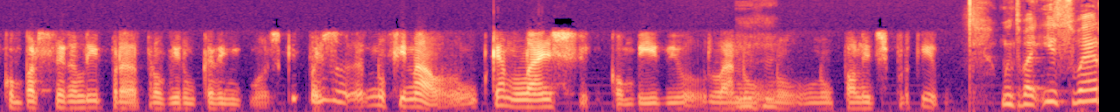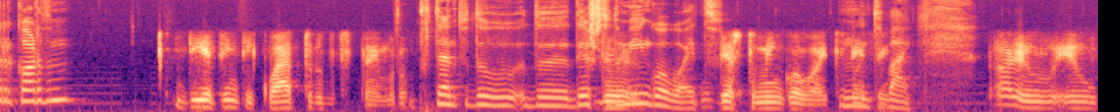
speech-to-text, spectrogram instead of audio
comparecer ali para, para, ouvir um bocadinho de música. E depois, no final, um pequeno lanche com vídeo lá no, uhum. no, no Polidesportivo. Muito bem. Isso é, recorde-me? Dia 24 de setembro. Portanto, do, de, deste de, domingo a 8. Deste domingo a 8. Muito sim, bem. Olha, eu, eu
